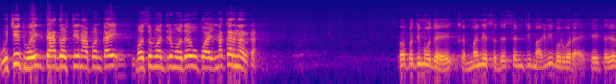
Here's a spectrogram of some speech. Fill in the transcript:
उचित होईल. त्या दृष्टीने आपण काही महसूल मंत्री महोदय उपाययोजना करणार का? सभापती महोदय सन्मान्य सदस्यांची मागणी बरोबर आहे की त्याच्यात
